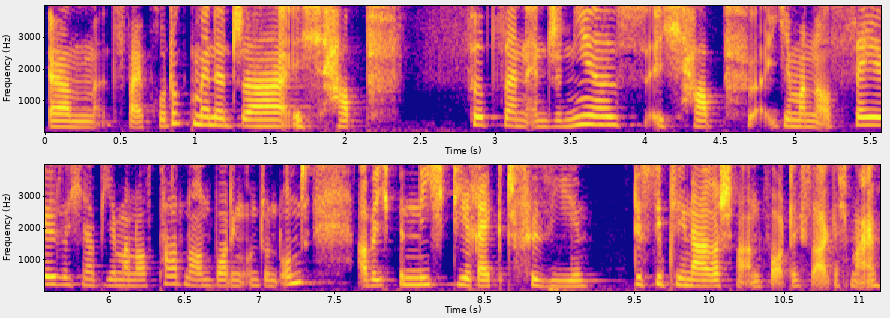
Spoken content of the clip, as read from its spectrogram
ähm, zwei Produktmanager, ich habe 14 Engineers, ich habe jemanden aus Sales, ich habe jemanden aus Partner Onboarding und und und, aber ich bin nicht direkt für sie disziplinarisch verantwortlich, sage ich mal.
